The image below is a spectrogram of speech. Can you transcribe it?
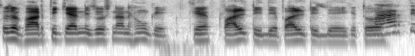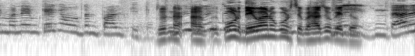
તો જો ભારતી ક્યારની જોશનાને શું કહે? કે પાલટી દે પાલટી દે કે તો ભારતી મને એમ કહે કે હું તને પાલટી દઉં. જોશના આ કોણ દેવાનું કોણ છે? ભાઈ સાચું કહી દો તારે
